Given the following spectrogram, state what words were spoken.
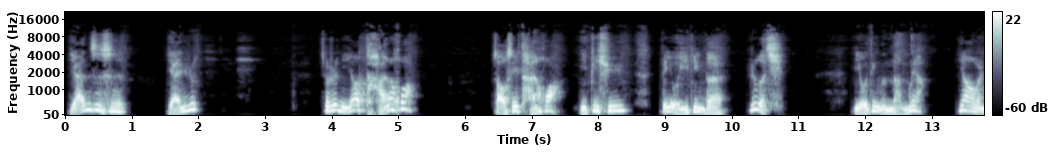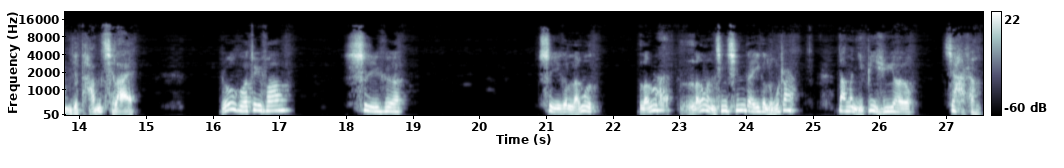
言字是炎热，就是你要谈话，找谁谈话，你必须得有一定的热情。有一定的能量，要不然你就谈不起来。如果对方是一个是一个冷冷冷冷清清的一个炉灶，那么你必须要架上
